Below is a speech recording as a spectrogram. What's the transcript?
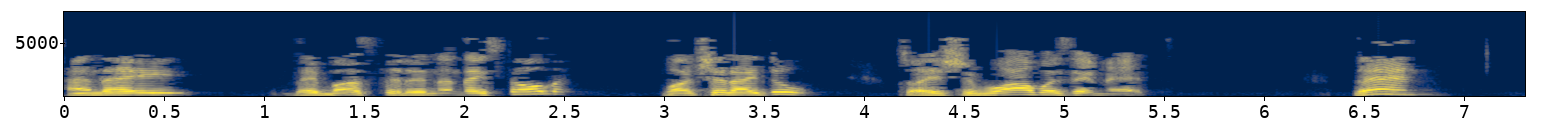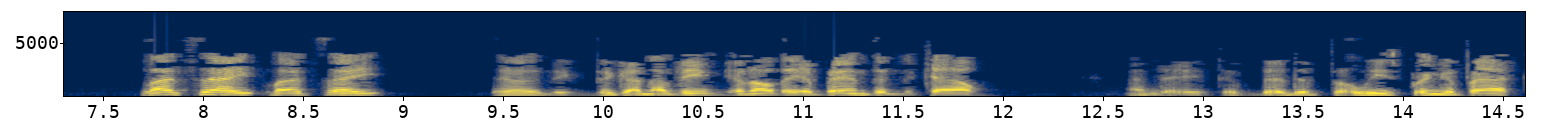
And they, they busted it and they stole it. What should I do? So his shivua was emet. Then, let's say, let's say, uh, the, the ganavim, you know, they abandoned the cow and they, the, the, the police bring it back.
